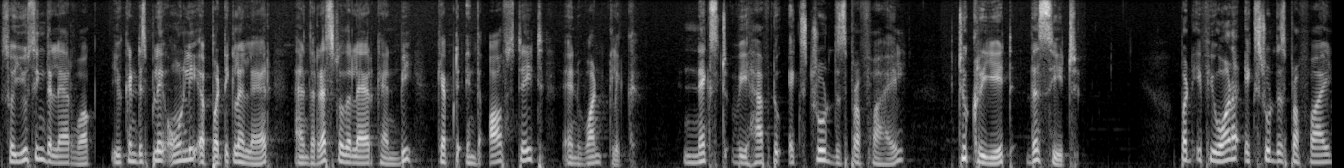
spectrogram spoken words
So using the layer walk, you can display only a particular layer and the rest of the layer can be kept in the off state in one click. Next, we have to extrude this profile to create the seat. But if you want to extrude this profile,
